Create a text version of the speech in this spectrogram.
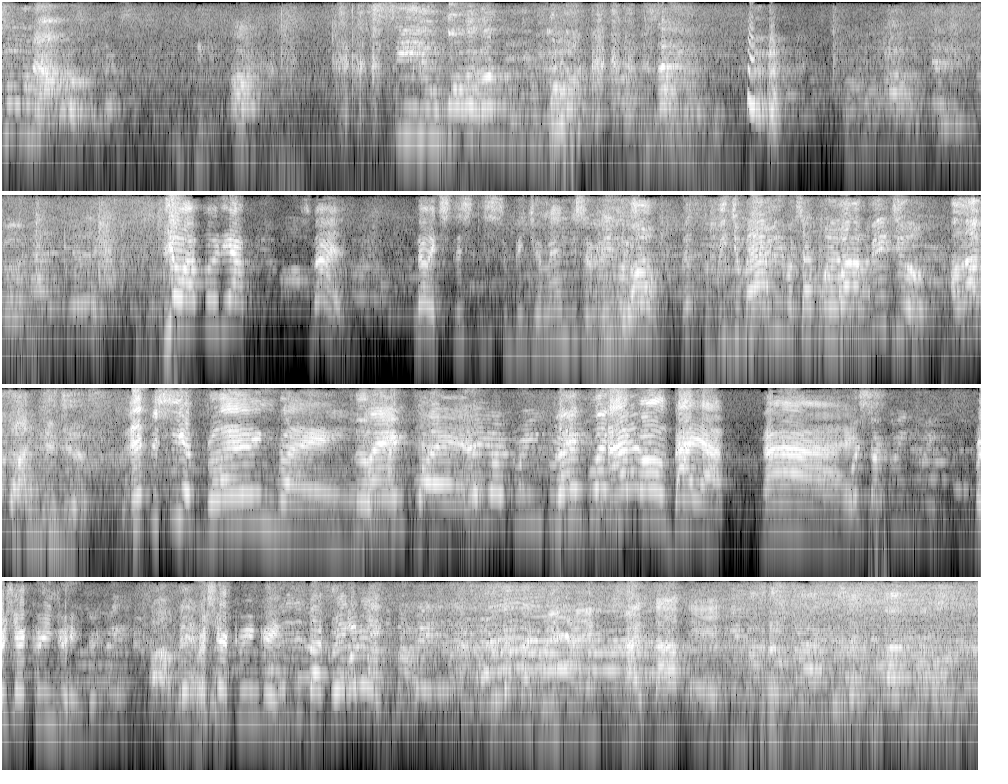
slow now. Uh, see you one Yo, I put it up. Smile. No, it's this. This is a video, man. This is a video. Oh, this is a video, man. Really, what a video! I love that video. Let me see a bling bling. bling bling. There you green green. Bling bling. Apple diet. Nice. Where's our green Where's your green green? Green green. Oh, there. Where's your green green? This is my green green. Look at my green green. Nice duck, eh.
